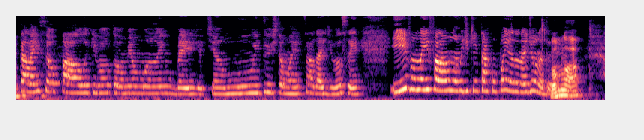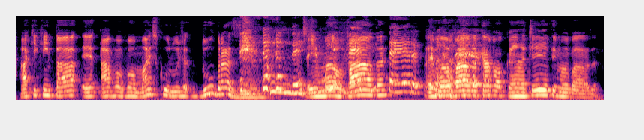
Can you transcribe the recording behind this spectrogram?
que tá lá em São Paulo, que voltou. Minha mãe, um beijo, eu te amo muito, estou morrendo de saudade de você. E vamos aí falar o nome de quem tá acompanhando, né, Jonathan? Vamos lá. Aqui quem tá é a vovó mais coruja do Brasil. Deste Irmã Valda. irmã Valda Cavalcante. Eita, irmã Valda.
